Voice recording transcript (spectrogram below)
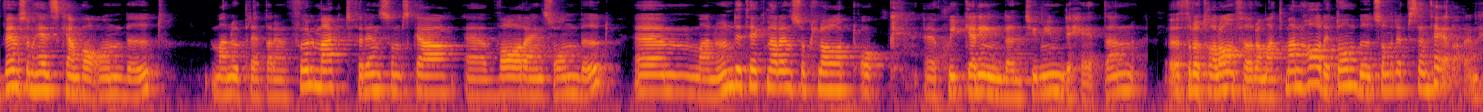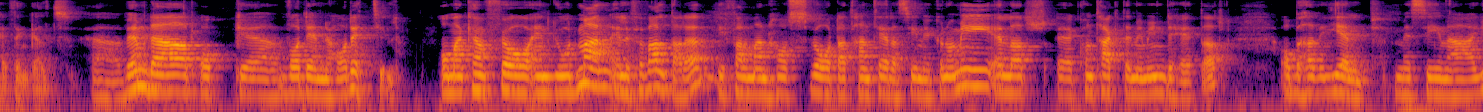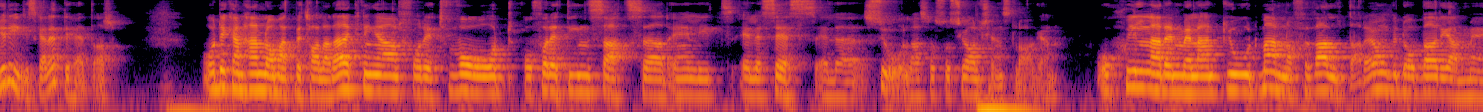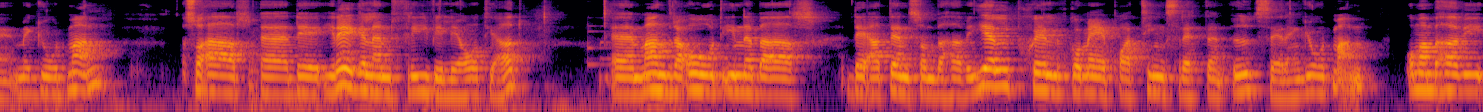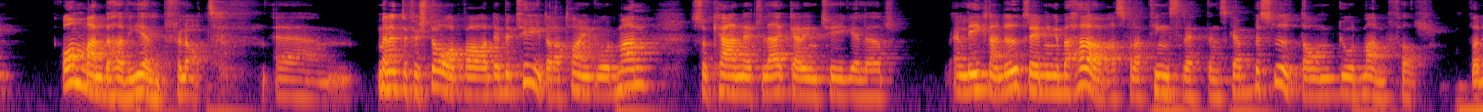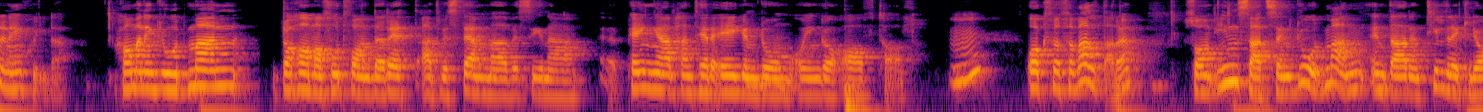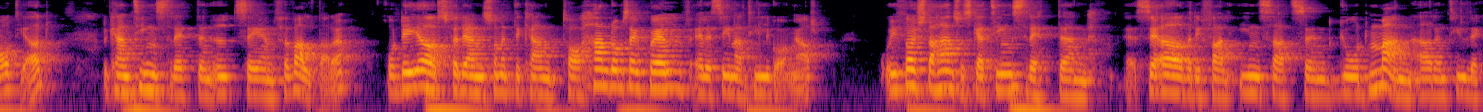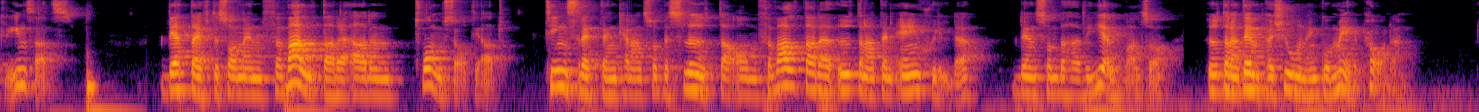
Vem som helst kan vara ombud man upprättar en fullmakt för den som ska eh, vara ens ombud. Ehm, man undertecknar den såklart och eh, skickar in den till myndigheten eh, för att tala om för dem att man har ett ombud som representerar den helt enkelt. Eh, vem det är och eh, vad den har rätt till. Och man kan få en god man eller förvaltare ifall man har svårt att hantera sin ekonomi eller kontakten med myndigheter och behöver hjälp med sina juridiska rättigheter. Och det kan handla om att betala räkningar, få rätt vård och få rätt insatser enligt LSS eller SOL, alltså socialtjänstlagen. Och skillnaden mellan god man och förvaltare, om vi då börjar med, med god man, så är eh, det i regel en frivillig åtgärd. Eh, med andra ord innebär det att den som behöver hjälp själv går med på att tingsrätten utser en god man. Och man behöver om man behöver hjälp, förlåt, ehm, men inte förstår vad det betyder att ha en god man så kan ett läkarintyg eller en liknande utredning behövas för att tingsrätten ska besluta om god man för, för den enskilde. Har man en god man, då har man fortfarande rätt att bestämma över sina eh, pengar, hantera egendom och ingå avtal. Mm. Och för förvaltare, så om insatsen god man inte är en tillräcklig åtgärd, då kan tingsrätten utse en förvaltare. Och det görs för den som inte kan ta hand om sig själv eller sina tillgångar. Och i första hand så ska tingsrätten eh, se över ifall insatsen god man är en tillräcklig insats. Detta eftersom en förvaltare är en tvångsåtgärd. Tingsrätten kan alltså besluta om förvaltare utan att den enskilde, den som behöver hjälp alltså, utan att den personen går med på det.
